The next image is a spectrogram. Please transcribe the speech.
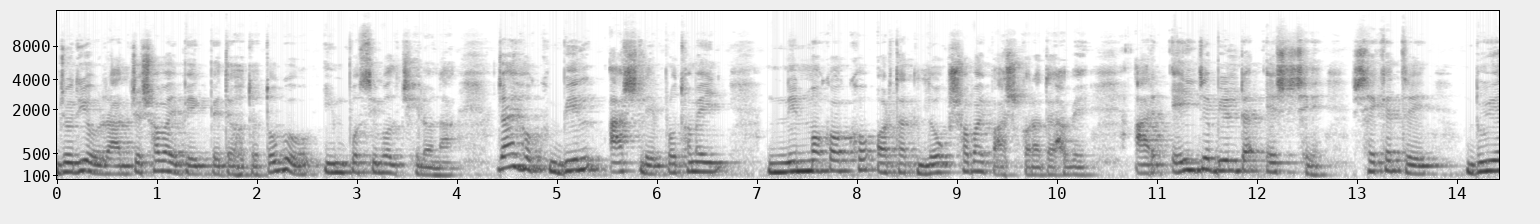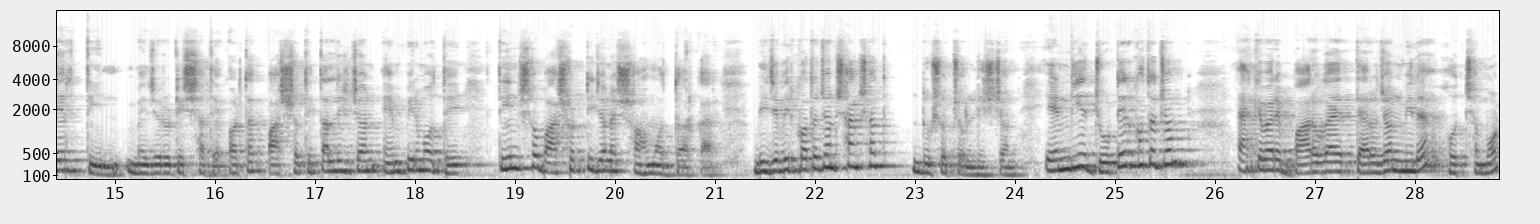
যদিও রাজ্যসভায় বেগ পেতে হতো, তবুও ইম্পসিবল ছিল না। যাই হোক বিল আসলে প্রথমেই নিম্নকক্ষ অর্থাৎ লোকসভায় পাশ করাতে হবে। আর এই যে বিলটা এসছে, সেক্ষেত্রে দুইয়ের তিন মেজরিটির সাথে, অর্থাৎ পাঁচশো তেতাল্লিশ জন এমপির মধ্যে তিনশো বাষট্টি জনের সহমত দরকার। বিজেপির কতজন সাংসদ? দুশো চল্লিশ জন। এনডিএ জোটের কতজন? একেবারে বারো গায়ের তেরো জন মিলে হচ্ছে মোট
